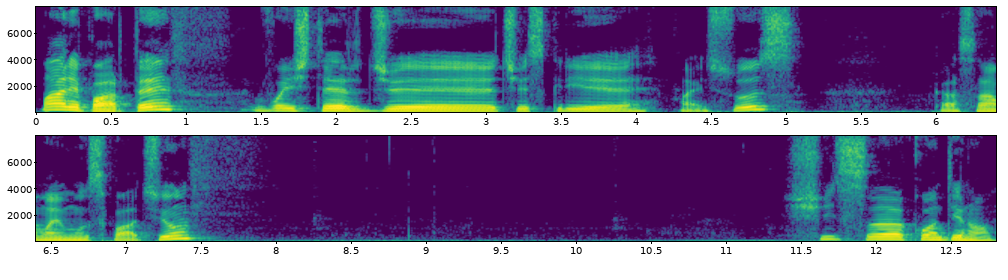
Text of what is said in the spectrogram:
Mare parte, voi șterge ce scrie mai sus ca să am mai mult spațiu și să continuăm.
